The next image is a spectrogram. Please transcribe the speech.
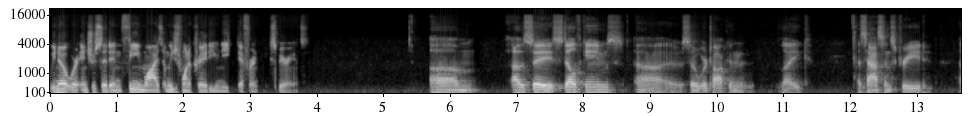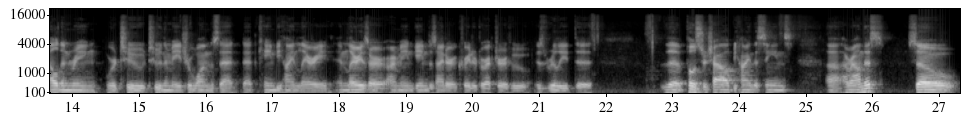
we know what we're interested in theme wise, and we just want to create a unique, different experience. Um, I would say stealth games uh, so we're talking like Assassin's Creed, Elden Ring were two two of the major ones that that came behind Larry. And Larry is our, our main game designer and creative director who is really the the poster child behind the scenes uh, around this. So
